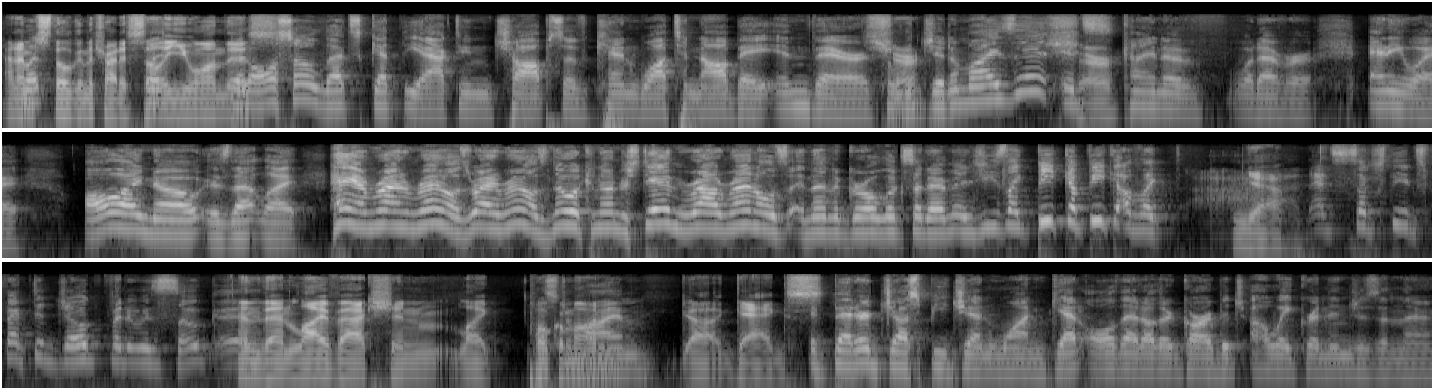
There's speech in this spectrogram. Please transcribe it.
and I'm But- still going to try to sell you on this. But also, let's get the acting chops of Ken Watanabe in there Sure. to legitimize it. Sure. It's kind of whatever. Anyway, all I know is that like, hey, I'm Ryan Reynolds. Ryan Reynolds. No one can understand me. Ryan Reynolds. And then a girl looks at him and she's like, Pika Pika. I'm like, ah, yeah. that's such the expected joke, but it was so good. And then live action, like, Pokemon Mime. uh, gags. it better just be Gen One. Get all that other garbage. Oh wait, Greninja's in there.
